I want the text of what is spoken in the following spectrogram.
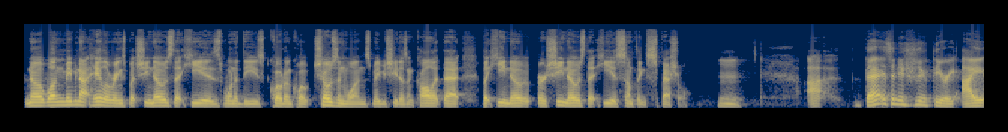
No, well, maybe not Halo rings, but she knows that he is one of these quote unquote chosen ones. Maybe she doesn't call it that, but he know or she knows that he is something special. Hmm. Uh, that is an interesting theory. I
